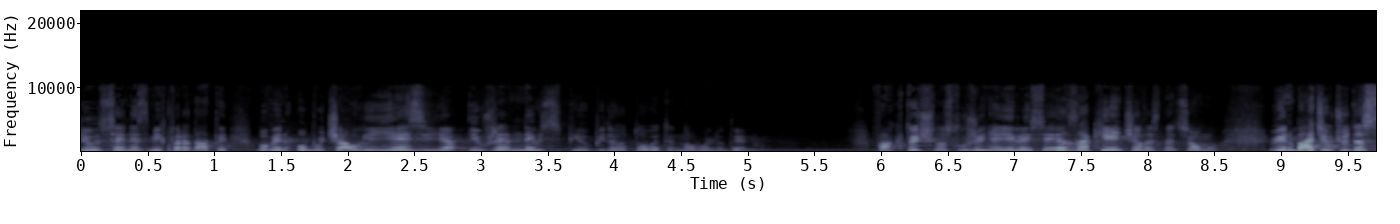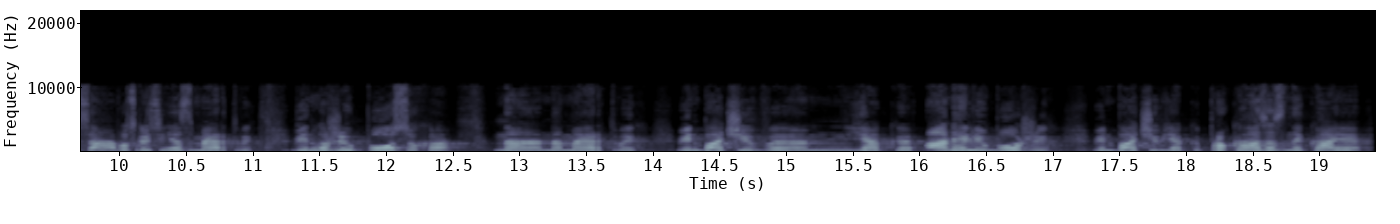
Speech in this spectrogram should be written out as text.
Єлисей не зміг передати, бо він обучав Гієзія і вже не вспів підготовити нову людину. Фактично, служіння Єлисея закінчилось на цьому. Він бачив чудеса, воскресіння з мертвих, він ложив посоха на на мертвих, він бачив, ем, як ангелів Божих, він бачив, як проказа зникає,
